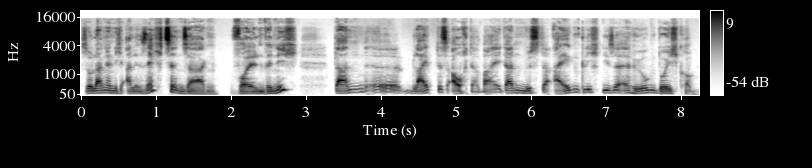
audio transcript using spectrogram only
solange nicht alle 16 sagen, wollen wir nicht, dann äh, bleibt es auch dabei, dann müsste eigentlich diese Erhöhung durchkommen.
